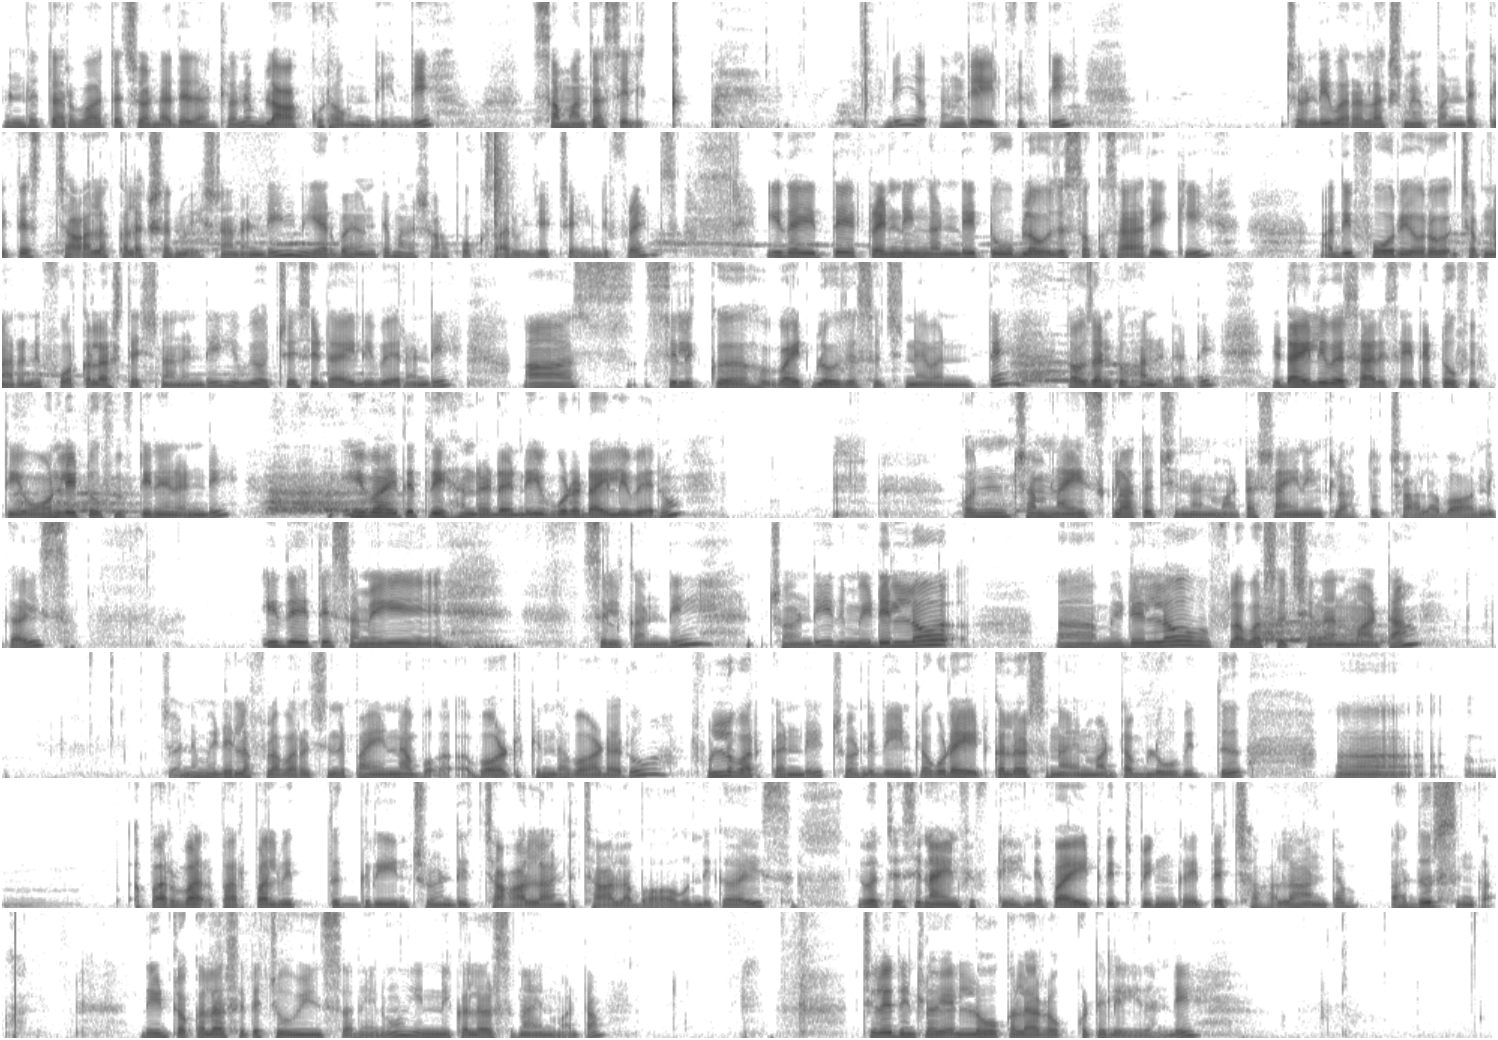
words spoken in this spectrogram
అండ్ తర్వాత చూడండి అదే దాంట్లోనే బ్లాక్ కూడా ఉండింది. సమంత సిల్క్. అండి అంటే ఎయిట్ ఫిఫ్టీ. చూడండి వరలక్ష్మి పండగకి అయితే చాలా కలెక్షన్ వేసినానండి. నియర్ బై ఉంటే మన షాప్ ఒకసారి విజిట్ చేయండి ఫ్రెండ్స్. ఇదైతే ట్రెండింగ్ అండి టూ బ్లౌజెస్ ఒక శారీకి. అది ఫోర్ ఎవరో చెప్పినారండి ఫోర్ కలర్స్ తెచ్చినానండి. ఇవి వచ్చేసి డైలీ వేర్ అండి. సిల్క్ వైట్ బ్లౌజెస్ వచ్చినాయంటే థౌజండ్ టూ హండ్రెడ్ అండి. ఈ డైలీ వేర్ శారీస్ అయితే టూ ఫిఫ్టీ ఓన్లీ టూ ఫిఫ్టీనేనండి ఇవి అయితే త్రీ హండ్రెడ్ అండి ఇవి కూడా డైలీ వేరు. కొంచెం నైస్ క్లాత్ వచ్చిందనమాట షైనింగ్ క్లాత్ చాలా బాగుంది గైస్. ఇదైతే సెమీ సిల్క్ అండి. చూడండి ఇది మిడిల్లో మిడిల్లో ఫ్లవర్స్ వచ్చిందనమాట చూడండి మిడిల్లో ఫ్లవర్ వచ్చింది. పైన బార్డర్ కింద బార్డరు. ఫుల్ వర్క్ అండి. చూడండి దీంట్లో కూడా ఎయిట్ కలర్స్ ఉన్నాయన్నమాట. బ్లూ విత్ పర్వ పర్పల్ విత్ గ్రీన్ చూడండి. చాలా అంటే చాలా బాగుంది గైస్. ఇవి వచ్చేసి నైన్ ఫిఫ్టీ అండి. వైట్ విత్ పింక్ అయితే చాలా అంటే అదర్స్ ఇంకా. దీంట్లో కలర్స్ అయితే చూపిస్తాను నేను. ఇన్ని కలర్స్ ఉన్నాయన్నమాట. యాక్చువల్లీ దీంట్లో ఎల్లో కలర్ ఒక్కటి లేదండి.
